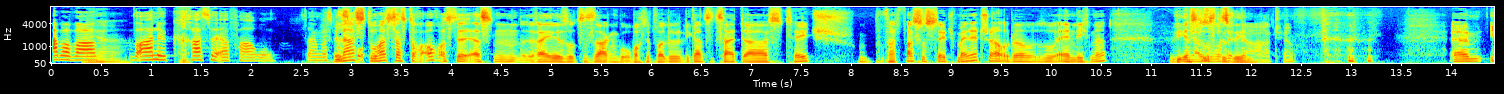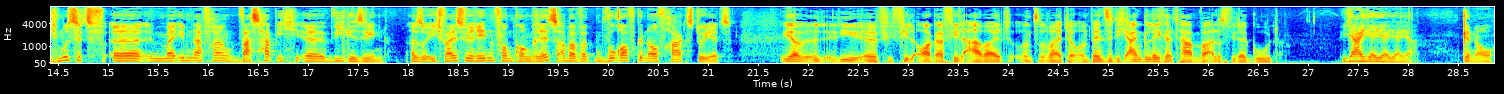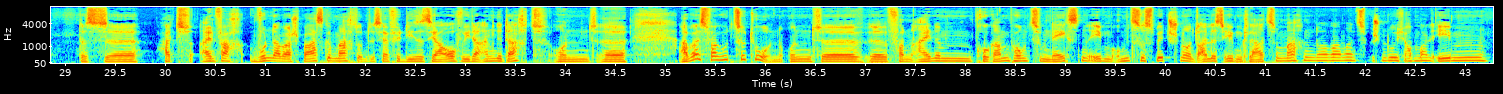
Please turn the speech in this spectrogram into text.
Aber war, Ja. war eine krasse Erfahrung, sagen wir es mal Lars, du hast das doch auch aus der ersten Reihe sozusagen beobachtet, weil du die ganze Zeit da Stage, was warst du, Stage Manager oder so ähnlich, ne? Wie hast ja, du es sowas in gesehen? der Art, ja. ähm, ich muss jetzt äh, mal eben nachfragen, was habe ich äh, wie gesehen? Also ich weiß, wir reden vom Kongress, aber worauf genau fragst du jetzt? Ja, die, äh, viel- viel Orga, viel Arbeit und so weiter. Und wenn sie dich angelächelt haben, war alles wieder gut. Ja, ja, ja, ja, ja. Genau. Das äh, hat einfach wunderbar Spaß gemacht und ist ja für dieses Jahr auch wieder angedacht. Und äh, aber es war gut zu tun. Und äh, äh, von einem Programmpunkt zum nächsten eben umzuswitchen und alles eben klar zu machen, da war man zwischendurch auch mal eben,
